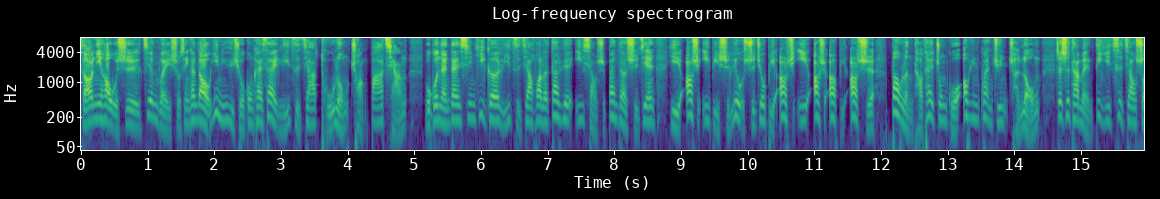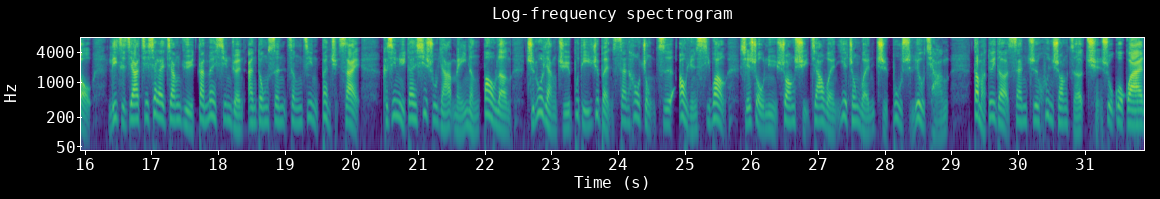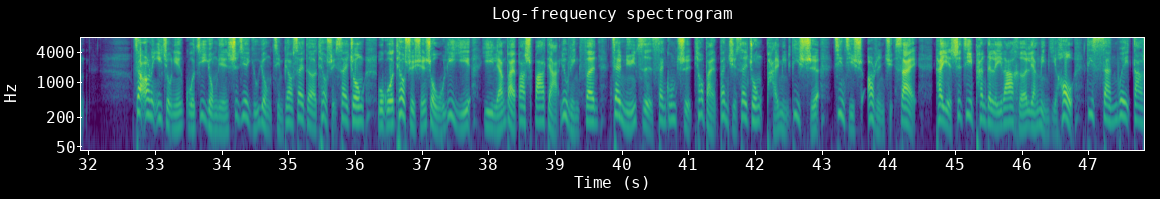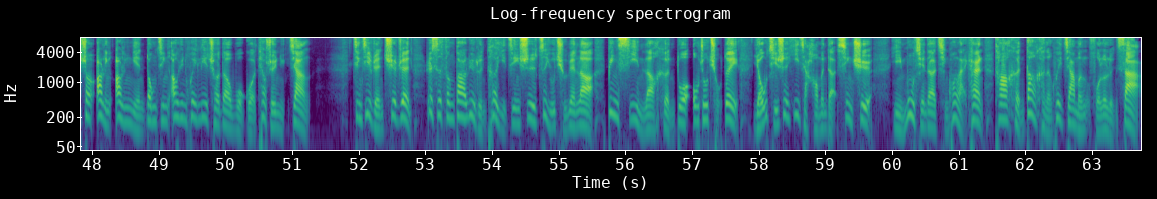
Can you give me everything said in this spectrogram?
早安，你好，我是建伟。首先看到印尼羽球公开赛，李子嘉屠龙闯八强。我国男单新一哥李子嘉花了大约一小时半的时间，以二十一比十六、十九比二十一、二十二比二十爆冷淘汰中国奥运冠军陈龙。这是他们第一次交手。李子嘉接下来将与丹麦新人安东森增进半决赛。可惜女单细舒牙没能爆冷，只落两局不敌日本三号种子奥运希望，携手女双许嘉文、叶中文止步十六强。大马队的。三支混双则全数过关。在二零一九年国际泳联世界游泳锦标赛的跳水赛中，我国跳水选手吴丽仪以两百八十八点六零分，在女子三公尺跳板半决赛中排名第十，晋级十二人决赛。她也是继潘德雷拉和梁敏仪后，第三位搭上二零二零年东京奥运会列车的我国跳水女将。经纪人确认，热刺锋霸绿伦特已经是自由球员了，并吸引了很多欧洲球队，尤其是意甲豪门的兴趣。以目前的情况来看，他很大可能会加盟佛罗伦萨。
